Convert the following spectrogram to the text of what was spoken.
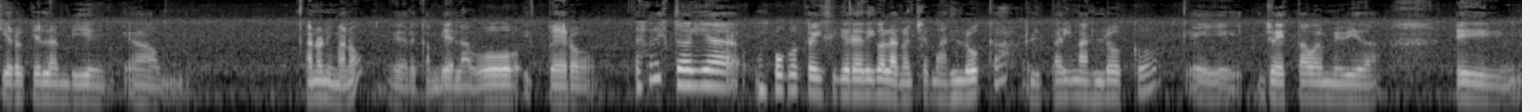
quiero que la envíe um, anónima, ¿no? Que le cambié la voz, pero es una historia un poco crazy, yo le digo la noche más loca, el party más loco que yo he estado en mi vida. Y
